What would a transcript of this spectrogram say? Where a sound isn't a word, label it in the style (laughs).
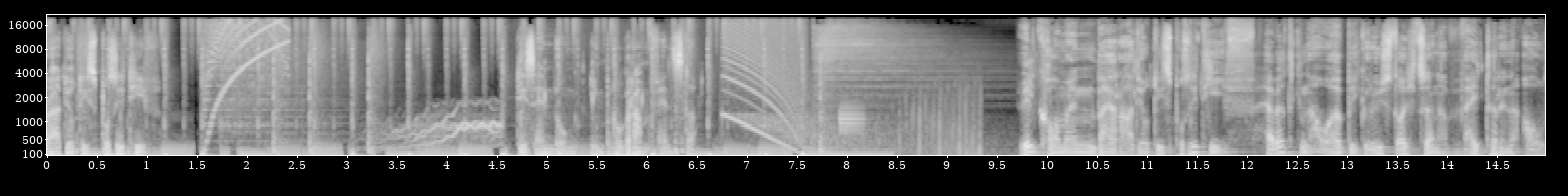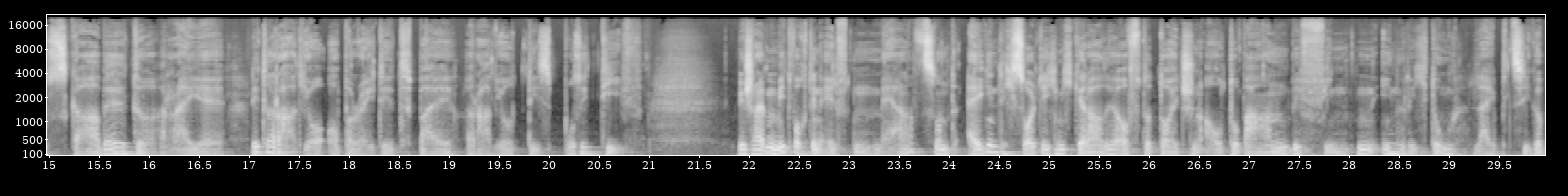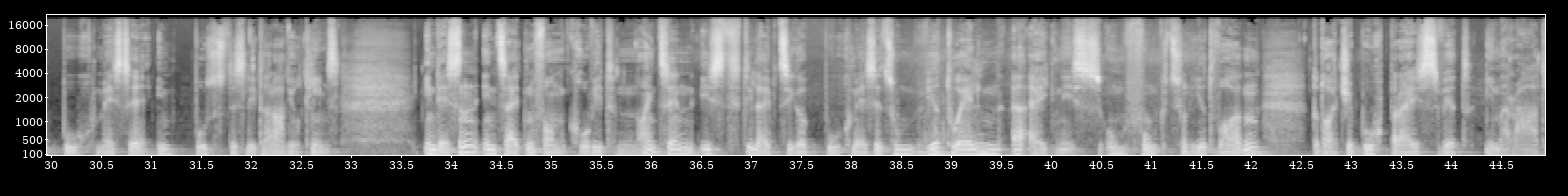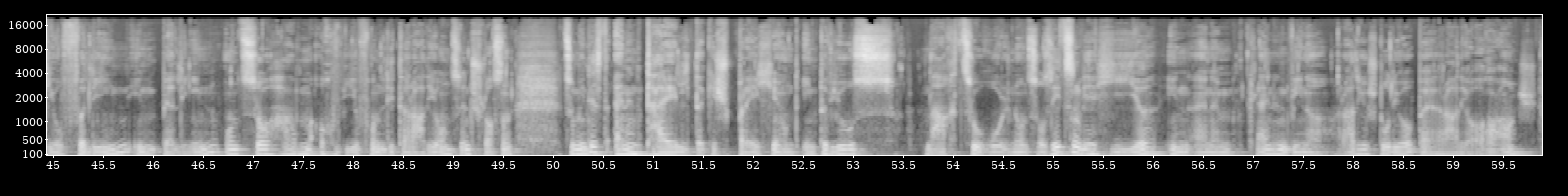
Radiodispositiv. Die Sendung im Programmfenster. Willkommen bei Radiodispositiv. Herbert Gnauer begrüßt euch zu einer weiteren Ausgabe der Reihe Literadio Operated bei Radiodispositiv. Wir schreiben Mittwoch, den 11. März und eigentlich sollte ich mich gerade auf der deutschen Autobahn befinden in Richtung Leipziger Buchmesse im Bus des Literadio-Teams. Indessen, in Zeiten von Covid-19 ist die Leipziger Buchmesse zum virtuellen Ereignis umfunktioniert worden. Der Deutsche Buchpreis wird im Radio verliehen in Berlin und so haben auch wir von Literadio uns entschlossen, zumindest einen Teil der Gespräche und Interviews nachzuholen. Und so sitzen wir hier in einem kleinen Wiener Radiostudio bei Radio Orange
